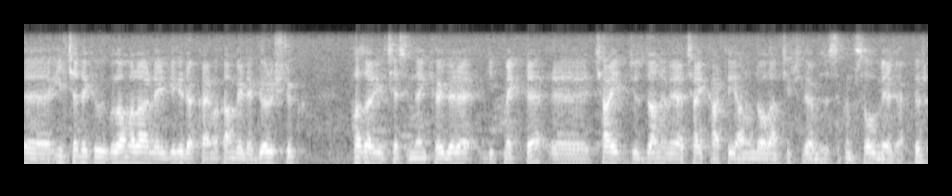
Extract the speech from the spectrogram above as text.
Ee, ilçedeki uygulamalarla ilgili de Kaymakam Bey ile görüştük. Pazar ilçesinden köylere gitmekte e, çay cüzdanı veya çay kartı yanında olan çiftçilerimizin sıkıntısı olmayacaktır.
